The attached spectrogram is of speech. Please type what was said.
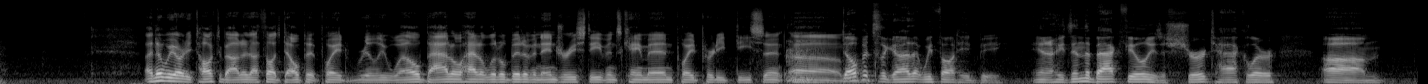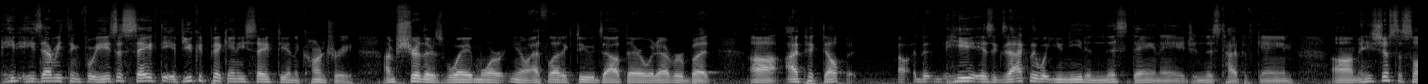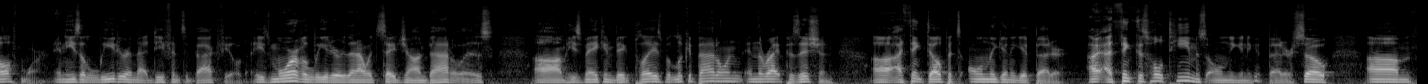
I know we already talked about it. I thought Delpit played really well. Battle had a little bit of an injury. Stevens came in, played pretty decent. Um, Delpit's the guy that we thought he'd be. You know, he's in the backfield. He's a sure tackler. Um, he, he's everything for you. He's a safety. If you could pick any safety in the country, I'm sure there's way more you know athletic dudes out there, whatever. But uh, I picked Delpit. Uh, th he is exactly what you need in this day and age, in this type of game. Um, and he's just a sophomore, and he's a leader in that defensive backfield. He's more of a leader than I would say John Battle is. Um, he's making big plays, but look at Battle in, in the right position. Uh, I think Delpit's only going to get better. I, I, think this whole team is only going to get better. So, um,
